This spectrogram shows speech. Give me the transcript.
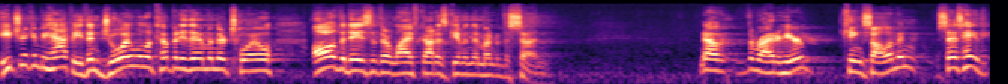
Eat, drink, and be happy. Then joy will accompany them in their toil all the days of their life God has given them under the sun. Now, the writer here, King Solomon, says, hey,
